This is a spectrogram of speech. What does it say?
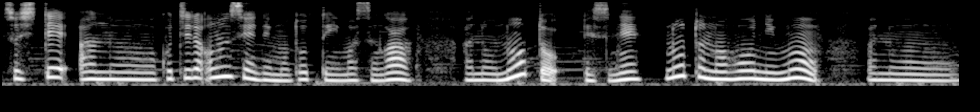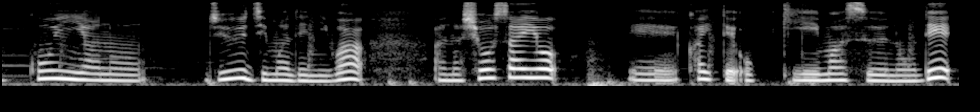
そしてあのこちら音声でも撮っていますがあのノートですね。ノートの方にもあの今夜の10時までにはあの詳細を、えー、書いておきますので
